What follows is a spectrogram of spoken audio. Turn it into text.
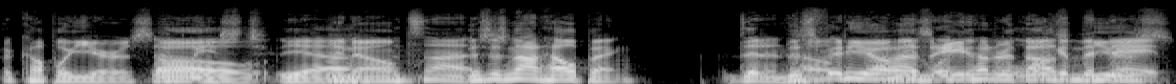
a couple years at Oh, least. yeah. you know, It's not- This is not helping. Didn't This help. video I mean, has look at- eight hundred look at the views. date.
